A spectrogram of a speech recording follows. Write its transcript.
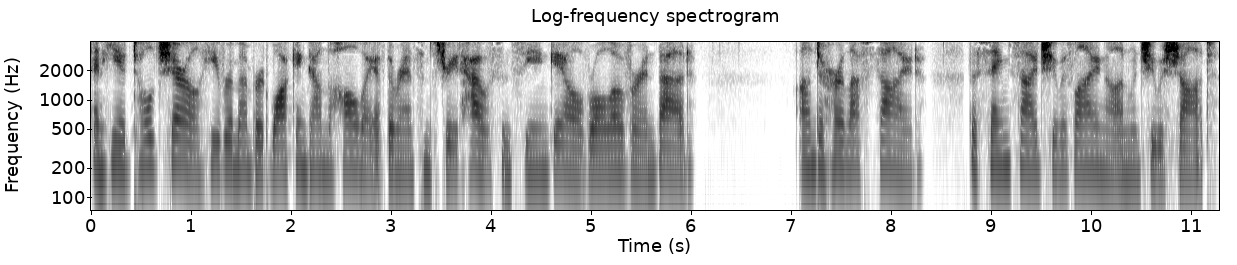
And he had told Cheryl he remembered walking down the hallway of the Ransom Street house and seeing Gail roll over in bed onto her left side, the same side she was lying on when she was shot.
